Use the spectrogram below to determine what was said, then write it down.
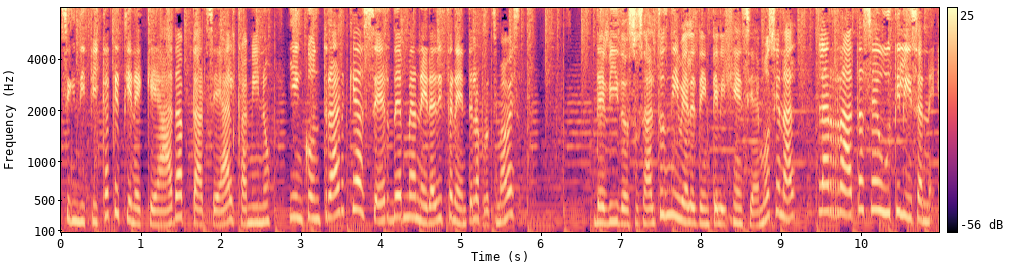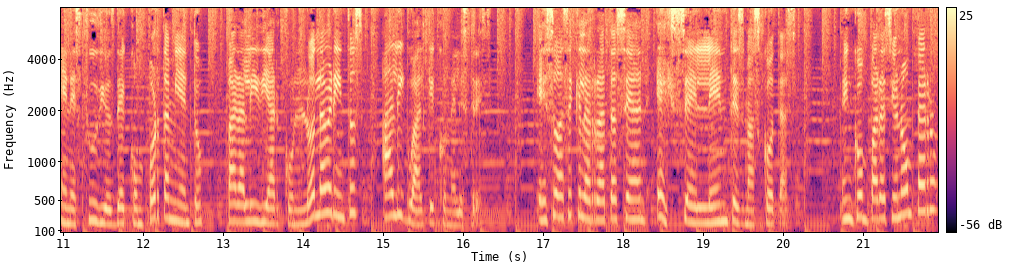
significa que tiene que adaptarse al camino y encontrar qué hacer de manera diferente la próxima vez. Debido a sus altos niveles de inteligencia emocional, las ratas se utilizan en estudios de comportamiento para lidiar con los laberintos al igual que con el estrés. Eso hace que las ratas sean excelentes mascotas. En comparación a un perro,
